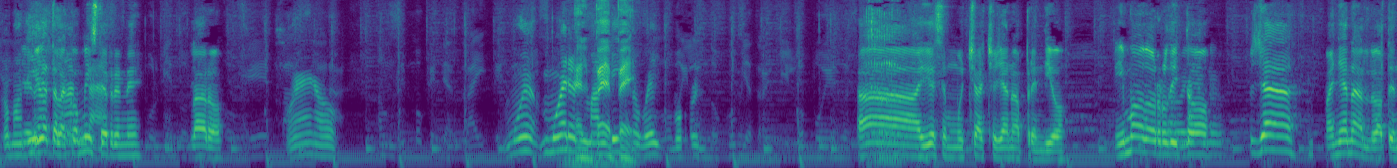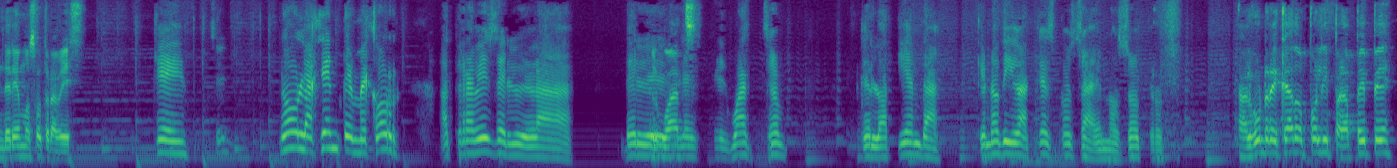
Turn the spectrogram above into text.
Como ya te la comiste, René. Claro. Bueno. Mu- muere el, El maldito Pepe. béisbol. Ay, ese muchacho ya no aprendió. Ni modo, Rudito. No, ya Pues ya, mañana lo atenderemos otra vez. Sí. Sí. No, la gente mejor a través de la del El Whats. del WhatsApp que lo atienda, que no diga que es cosa de nosotros. ¿Algún recado, Poli, para Pepe?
